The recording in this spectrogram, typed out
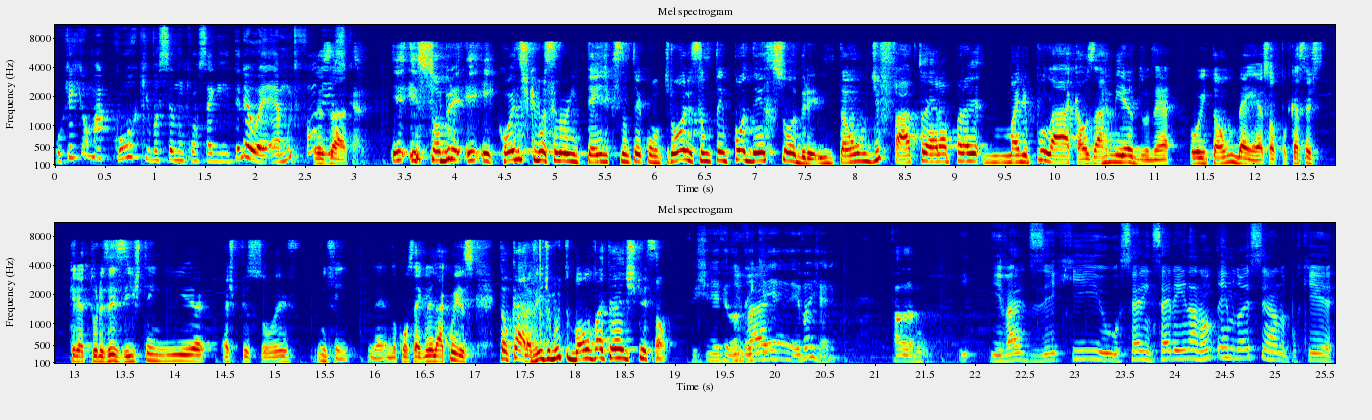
O que é uma cor que você não consegue. Entendeu? É, é muito foda isso, Exato. cara. E, e sobre e, e coisas que você não entende, que você não tem controle, você não tem poder sobre. Então, de fato, era pra manipular, causar medo, né? Ou então, bem, é só porque essas criaturas existem e as pessoas, enfim, né, não conseguem lidar com isso. Então, cara, vídeo muito bom, vai ter na descrição. Christian revelando E vai- aí que é evangélico. Fala da boa. E, e vale dizer que o série em série ainda não terminou esse ano, porque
